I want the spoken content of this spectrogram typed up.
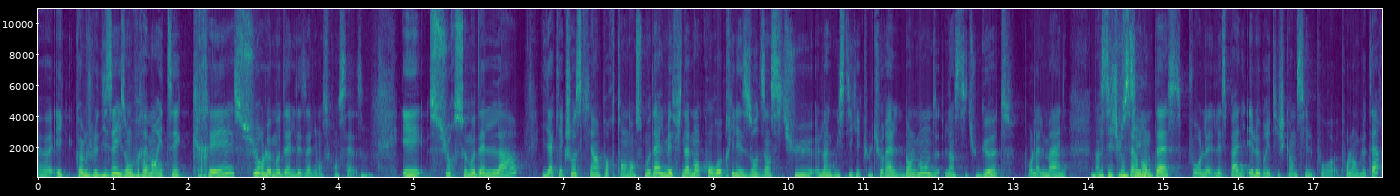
Euh, et comme je le disais, ils ont vraiment été créés sur le modèle des alliances françaises. Mmh. Et sur ce modèle-là, il y a quelque chose qui est important dans ce modèle, mais finalement qu'ont repris les autres instituts linguistiques et culturels dans le monde, l'Institut Goethe, pour l'Allemagne, l'Institut Cervantes pour l'Espagne et le British Council pour, pour l'Angleterre.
